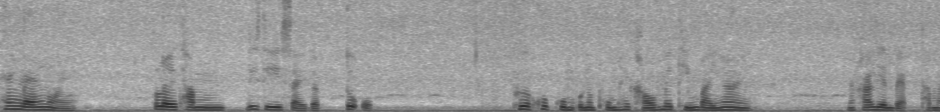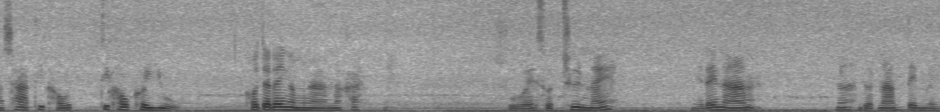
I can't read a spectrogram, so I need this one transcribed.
แห้งแล้งหน่อย ก็เลยทำวิธีใส่แบบตู้อบ เพื่อควบคุมอุณหภูมิให้เขาไม่ทิ้งใบง่ายนะคะ เรียนแบบธรรมชาติที่เขาที่เขาเคยอยู่ เขาจะได้งามๆนะคะ สวยสดชื่นไหม เนี่ยได้น้ำนะหยดน้ำเต็มเลย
